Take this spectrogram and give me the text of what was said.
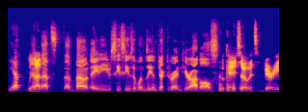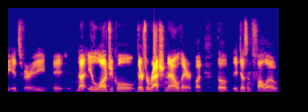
Yep. Would Yep, that that's about 80 cc's of whimsy injected right into your eyeballs. okay so it's very it's very eh, not illogical there's a rationale there but the it doesn't follow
